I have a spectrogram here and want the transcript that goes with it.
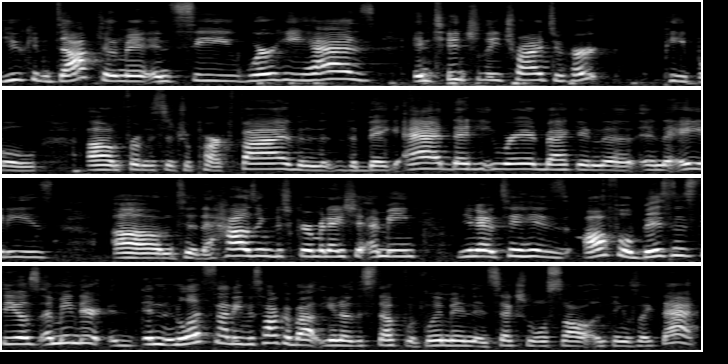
you can document and see where he has intentionally tried to hurt people um, from the Central Park Five and the, the, big ad that he ran back in the in the 80s um, to the housing discrimination. I mean, you know, to his awful business deals. I mean, there, and let's not even talk about, you know, the stuff with women and sexual assault and things like that.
